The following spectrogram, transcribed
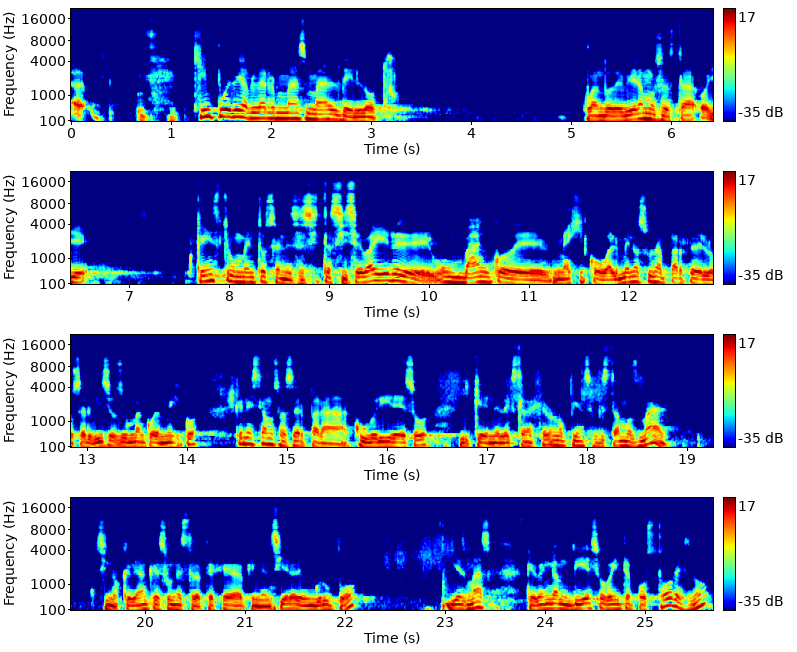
Eh, ¿Quién puede hablar más mal del otro? cuando debiéramos estar, oye, ¿qué instrumento se necesita? Si se va a ir eh, un banco de México o al menos una parte de los servicios de un banco de México, ¿qué necesitamos hacer para cubrir eso y que en el extranjero no piensen que estamos mal, sino que vean que es una estrategia financiera de un grupo? Y es más, que vengan 10 o 20 postores, ¿no?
